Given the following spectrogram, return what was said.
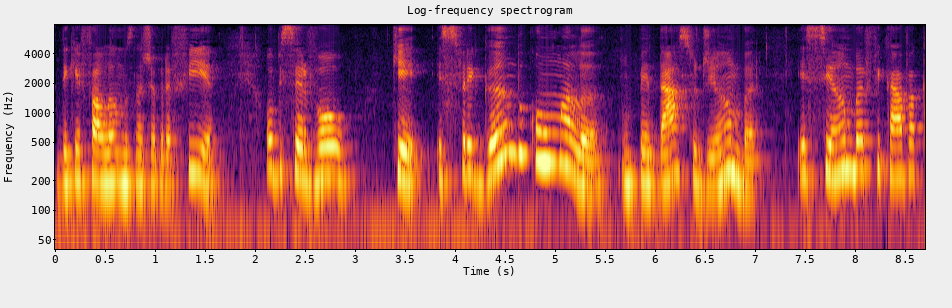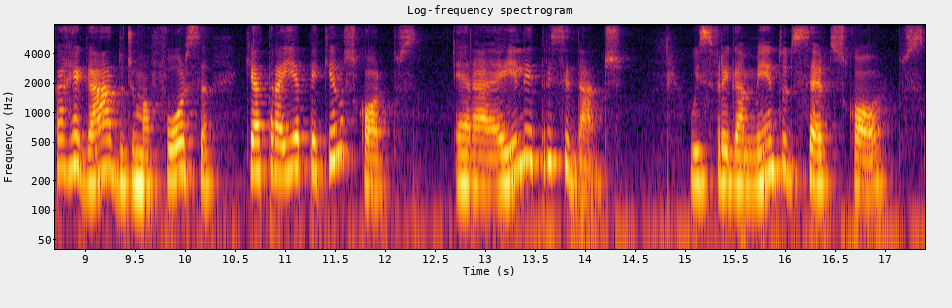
de que falamos na geografia, observou que, esfregando com uma lã um pedaço de âmbar, esse âmbar ficava carregado de uma força que atraía pequenos corpos. Era a eletricidade. O esfregamento de certos corpos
